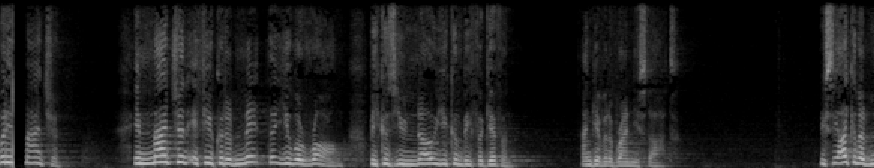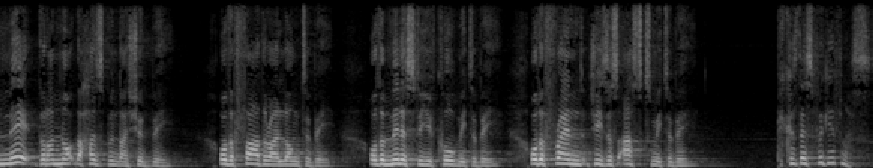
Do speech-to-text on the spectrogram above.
But imagine, imagine if you could admit that you were wrong because you know you can be forgiven and given a brand new start. You see, I can admit that I'm not the husband I should be, or the father I long to be, or the minister you've called me to be, or the friend Jesus asks me to be. Because there's forgiveness.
